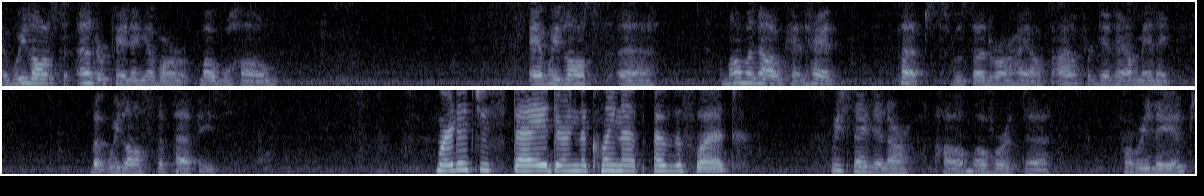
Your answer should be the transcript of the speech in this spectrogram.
and we lost the underpinning of our mobile home. And we lost. Uh, Mama Dog had had pups was under our house. I don't forget how many, but we lost the puppies. Where did you stay during the cleanup of the flood? We stayed in our home over at uh, where we lived.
